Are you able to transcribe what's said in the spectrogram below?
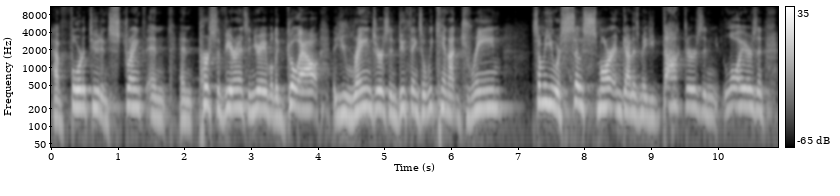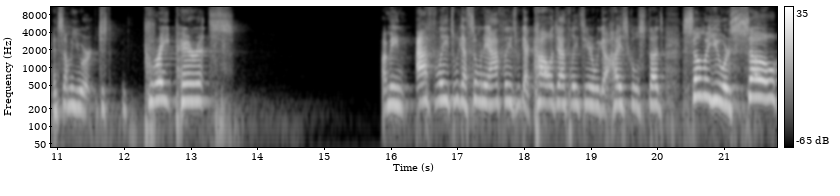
have fortitude and strength and, and perseverance and you're able to go out, you rangers, and do things that we cannot dream. Some of you are so smart and God has made you doctors and lawyers, and, and some of you are just great parents. I mean, athletes, we got so many athletes. We got college athletes here, we got high school studs. Some of you are so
